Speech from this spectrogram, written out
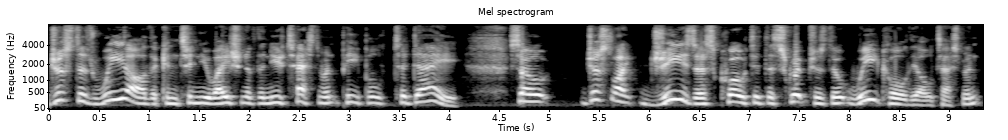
just as we are the continuation of the New Testament people today. So, just like Jesus quoted the scriptures that we call the Old Testament,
